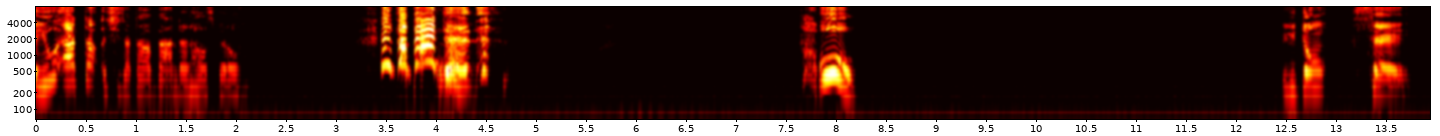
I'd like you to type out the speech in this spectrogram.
Are you at the? She's at the abandoned hospital. It's abandoned. oh. You don't say.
